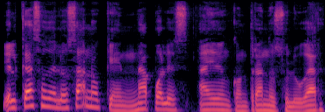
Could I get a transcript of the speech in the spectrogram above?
Y el caso de Lozano que en Nápoles ha ido encontrando su lugar.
